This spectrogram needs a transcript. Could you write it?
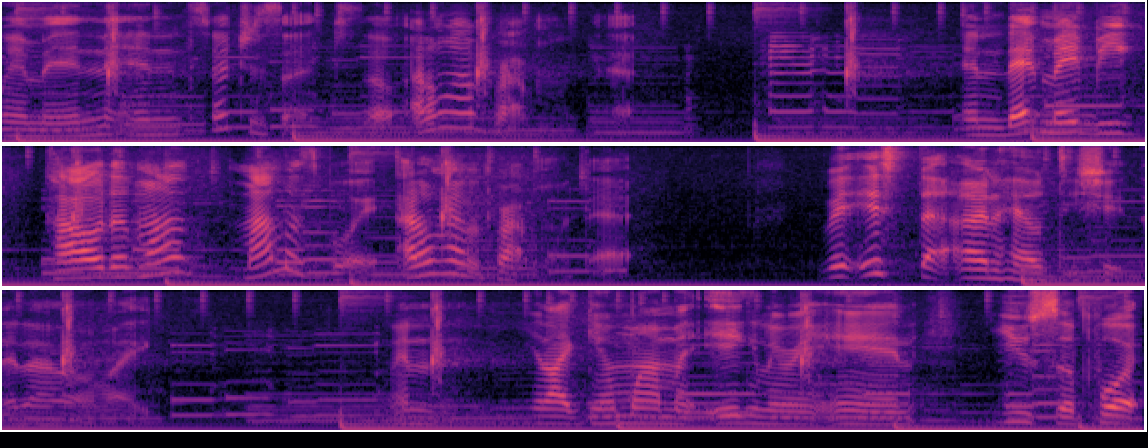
women and such and such. So I don't have a problem with that, and that may be called a mo- mama's boy. I don't have a problem with that, but it's the unhealthy shit that I don't like when you're like your mama ignorant and you support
